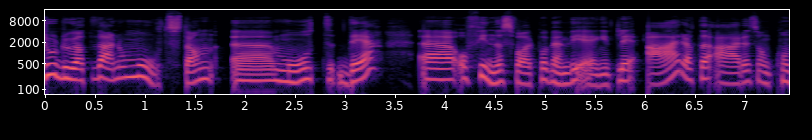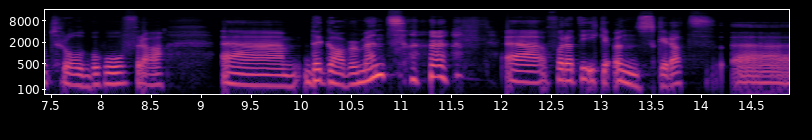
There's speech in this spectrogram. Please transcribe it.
Tror du at det er noen motstand mot det? Å finne svar på hvem vi egentlig er? At det er et sånn kontrollbehov fra the government Eh, for at de ikke ønsker at eh,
